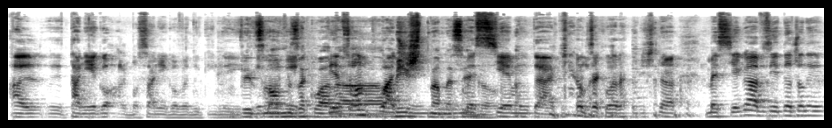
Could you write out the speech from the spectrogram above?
al, y, taniego albo saniego według innej Więc wymowy, on zakłada więc on płaci biszt na Messiego. Messiemu, tak, on zakłada na Messiego, a w Zjednoczonych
